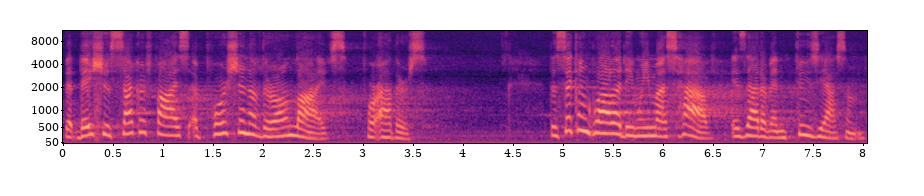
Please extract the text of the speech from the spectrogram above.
that they should sacrifice a portion of their own lives for others. The second quality we must have is that of enthusiasm.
